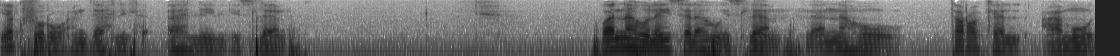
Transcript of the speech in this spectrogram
يكفر عند أهل, أهل الإسلام وأنه ليس له إسلام لأنه ترك العمود.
